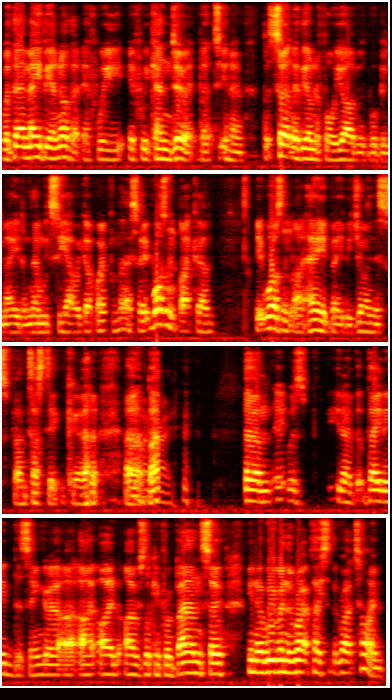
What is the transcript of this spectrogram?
But there may be another if we if we can do it. But you know, but certainly the Underfall Yard will, will be made, and then we'd see how we got went from there. So it wasn't like um, it wasn't like, hey, baby, join this fantastic uh, uh, band. Right. um, it was you know they needed a singer. I, I I was looking for a band, so you know we were in the right place at the right time.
